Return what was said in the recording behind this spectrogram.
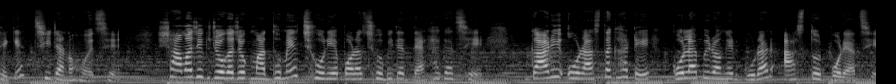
থেকে ছিটানো হয়েছে। সামাজিক যোগাযোগ মাধ্যমে ছড়িয়ে পড়া ছবিতে দেখা গেছে, গাড়ি ও রাস্তাঘাটে গোলাপি রঙের গুঁড়ার আস্তর পড়ে আছে।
